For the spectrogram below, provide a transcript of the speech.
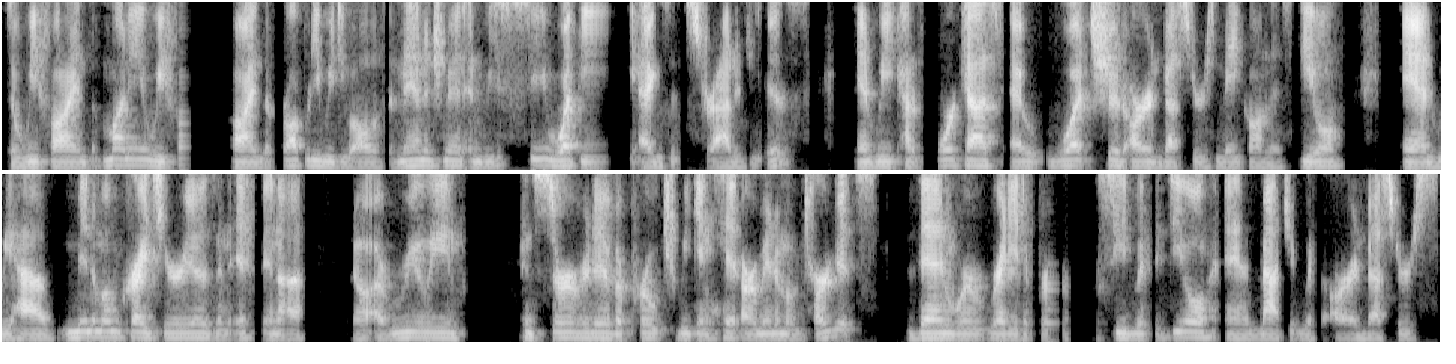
So we find the money, we find the property, we do all of the management, and we see what the exit strategy is. And we kind of forecast out what should our investors make on this deal. And we have minimum criterias. And if in a, you know, a really conservative approach, we can hit our minimum targets, then we're ready to proceed with the deal and match it with our investors.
